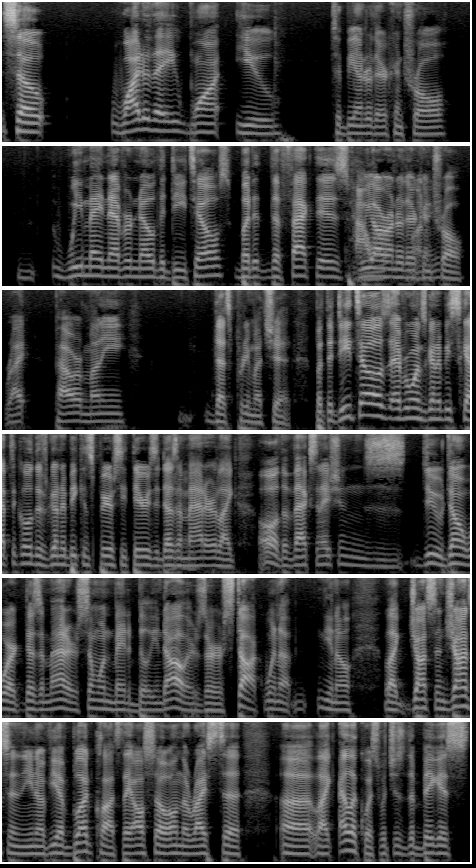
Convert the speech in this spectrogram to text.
So, why do they want you to be under their control? We may never know the details, but it, the fact is, we Power, are under their money. control, right? Power, money. That's pretty much it. But the details, everyone's going to be skeptical. There's going to be conspiracy theories. It doesn't matter. Like, oh, the vaccinations do don't work. Doesn't matter. Someone made a billion dollars or stock went up. You know, like Johnson Johnson. You know, if you have blood clots, they also own the rights to, uh, like Eliquis, which is the biggest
